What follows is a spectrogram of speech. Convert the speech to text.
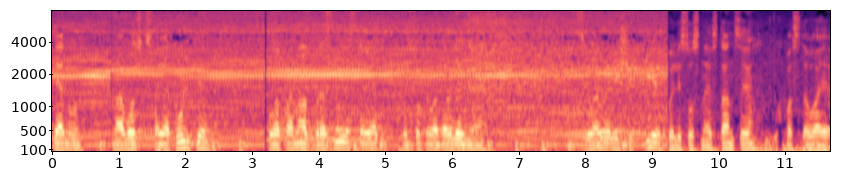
пену. На воск стоят ульки. Клапана сбросные стоят высокого давления. Силовые щитки. Пылесосная станция двухпостовая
